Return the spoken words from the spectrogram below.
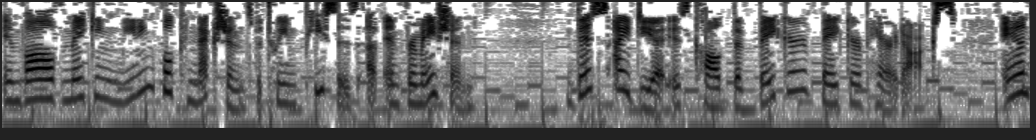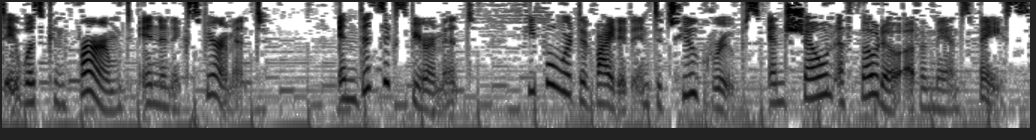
involve making meaningful connections between pieces of information. This idea is called the Baker Baker paradox, and it was confirmed in an experiment. In this experiment, people were divided into two groups and shown a photo of a man's face.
